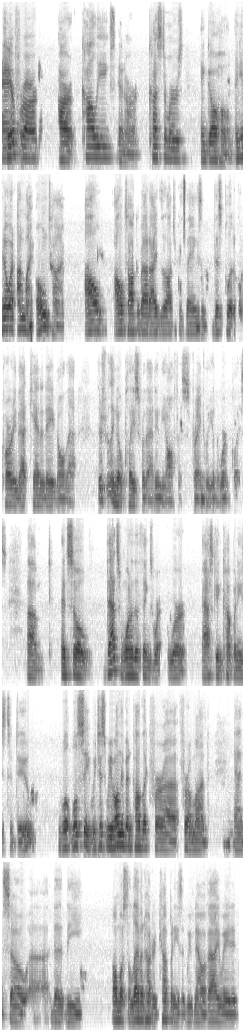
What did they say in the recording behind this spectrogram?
care for our our colleagues and our customers and go home. And you know what? On my own time, I'll I'll talk about ideological things and this political party, that candidate, and all that. There's really no place for that in the office, frankly, in the workplace. Um, and so that's one of the things we're we're asking companies to do. We'll we'll see. We just we've only been public for uh, for a month, mm-hmm. and so uh, the the almost 1,100 companies that we've now evaluated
